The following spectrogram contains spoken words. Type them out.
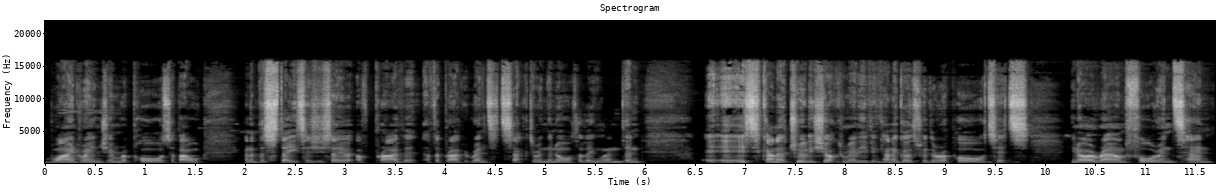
wide-ranging report about kind of the state, as you say, of private of the private rented sector in the north of England, and it's kind of truly shocking, really, if you kind of go through the report. It's you know, around four in 10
